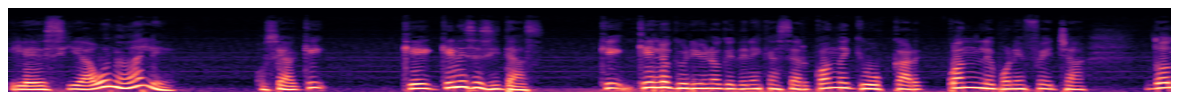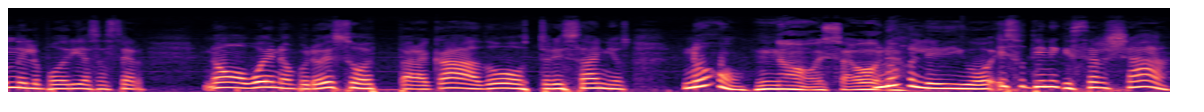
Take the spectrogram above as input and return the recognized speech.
Y le decía, bueno, dale. O sea, ¿qué, qué, qué necesitas? ¿Qué, ¿Qué es lo que primero que tenés que hacer? ¿Cuándo hay que buscar? ¿Cuándo le pones fecha? ¿Dónde lo podrías hacer? No, bueno, pero eso es para acá, dos, tres años. No, No, es ahora. no le digo, eso tiene que ser ya.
